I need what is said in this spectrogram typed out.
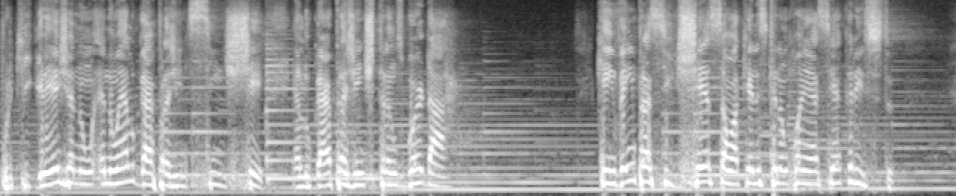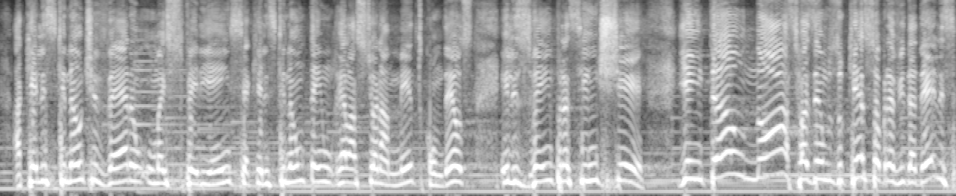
Porque igreja não, não é lugar para a gente se encher, é lugar para a gente transbordar. Quem vem para se encher são aqueles que não conhecem a Cristo. Aqueles que não tiveram uma experiência, aqueles que não têm um relacionamento com Deus, eles vêm para se encher. E então nós fazemos o que sobre a vida deles?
